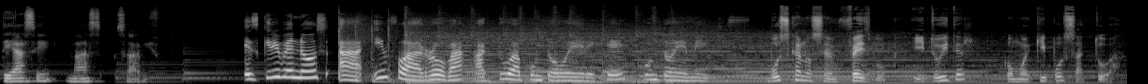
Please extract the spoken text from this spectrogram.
te hace más sabio. Escríbenos a info.actua.org.mx. Búscanos en Facebook y Twitter como Equipos Actúa.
